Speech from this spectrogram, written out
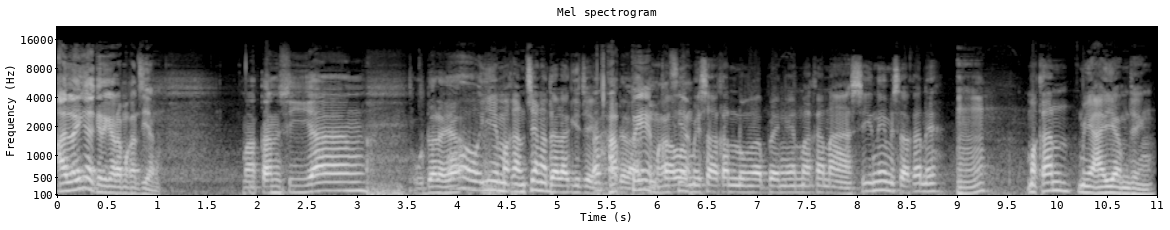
ada lagi nggak kira-kira makan siang? Makan siang Udah lah ya Oh iya makan siang ada lagi ceng. Ah, ada HP lagi. makan Kalau siang. misalkan lu nggak pengen makan nasi nih misalkan ya, Hmm. makan mie ayam ceng.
